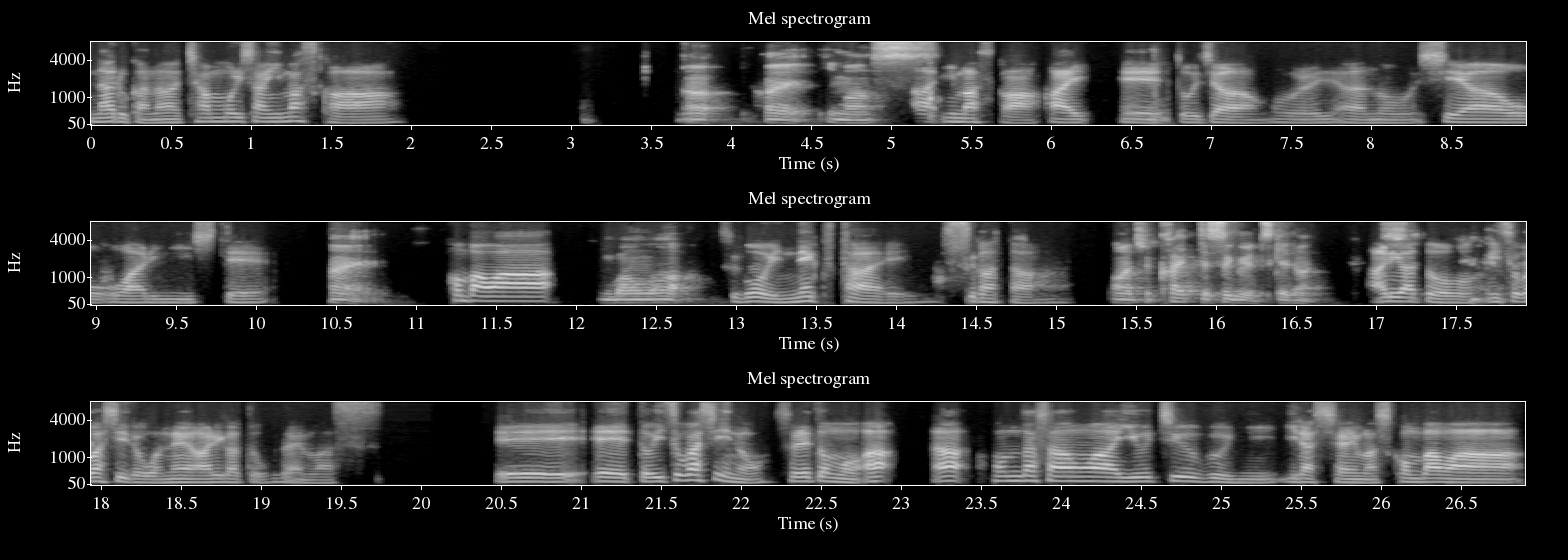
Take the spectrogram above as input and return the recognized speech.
なるかな？ちゃんもりさんいますか？あ、はい、います。あ、いますか？はい。えっ、と、じゃあ、これ、あの、シェアを終わりにして、はい、こんばんは。こんばんは。すごいネクタイ、姿。あ、ちょ、帰ってすぐつけた。ありがとう。忙しいとこね。ありがとうございます。えー、えっ、と、忙しいの？それとも、あ、あ、本田さんは YouTube にいらっしゃいます。こんばんは。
